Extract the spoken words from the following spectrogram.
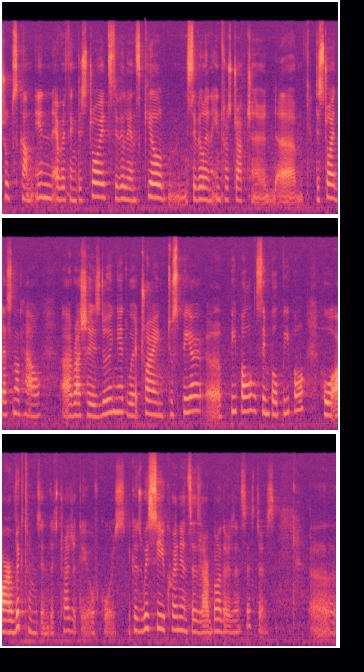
troops come in, everything destroyed, civilians killed, civilian infrastructure um, destroyed. That's not how uh, Russia is doing it. We're trying to spare uh, people, simple people, who are victims in this tragedy, of course, because we see Ukrainians as our brothers and sisters. Uh,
